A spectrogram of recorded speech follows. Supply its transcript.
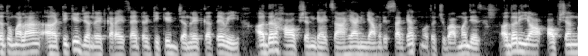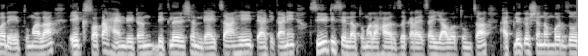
तर तुम्हाला तिकीट जनरेट करायचं आहे. तर तिकीट जनरेट करतेवेळी अदर हा ऑप्शन घ्यायचा आहे. आणि यामध्ये सगळ्यात महत्त्वाची बाब म्हणजेच अदर या ऑप्शनमध्ये तुम्हाला एक स्वतः हँड रिटर्न डिक्लेरेशन लिहायचं आहे. त्या ठिकाणी सी ई टी सेलला तुम्हाला हा अर्ज करायचा आहे. यावर तुमचा ॲप्लिकेशन नंबर जो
